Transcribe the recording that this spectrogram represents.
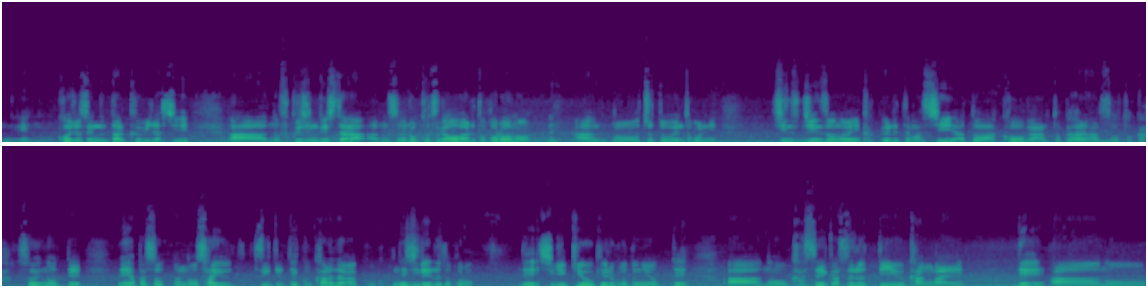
ね、甲状腺だったら首だしあの副腎でしたらあのその肋骨が終わるところの,、ね、あのちょっと上のところに腎臓の上に隠れてますしあとは抗がんとか卵巣とかそういうのって、ね、やっぱそあの左右ついててこう体がこうねじれるところで刺激を受けることによってあの活性化するっていう考えであの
